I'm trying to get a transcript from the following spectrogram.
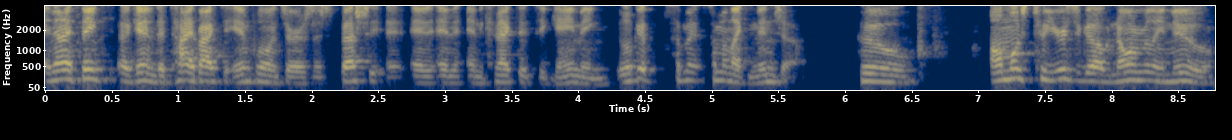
And then i think again to tie back to influencers especially and, and, and to gaming look at someone, someone like ninja who almost two years ago no one really knew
